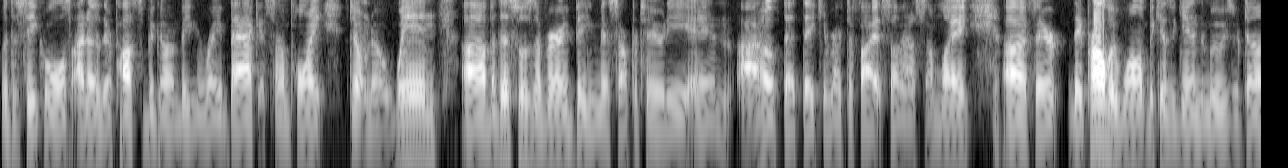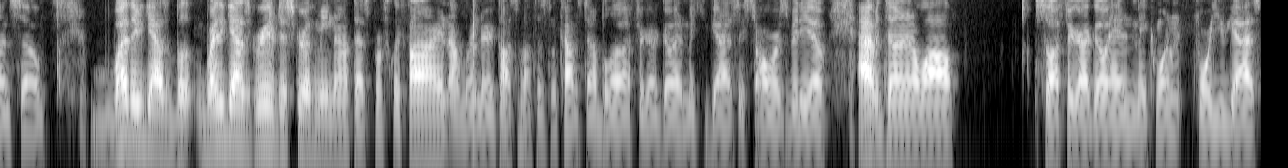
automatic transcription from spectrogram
with the sequels. I know they're possibly to bring Rey back at some point. Don't know when. Uh, but this was a very big missed opportunity, and I hope that they can rectify it somehow, some way. Uh, if they're, they probably won't because again the movies are done. So whether you guys whether you guys agree or disagree with me, not that's perfectly fine. I'm learning your thoughts about this in the comments down below. I figured I'd go ahead and make you guys a Star Wars video. I haven't done it in a while. So I figure I'd go ahead and make one for you guys.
